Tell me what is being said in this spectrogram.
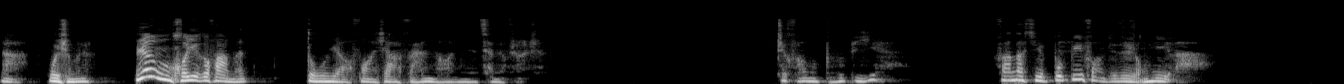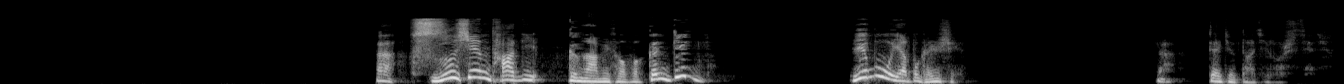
就。啊，为什么呢？任何一个法门都要放下烦恼，你才能上升。这个法门不必呀，烦恼就不必放，就是容易了。啊，死心塌地跟阿弥陀佛跟定了，一步也不肯舍。啊，这就到极乐世界去了。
